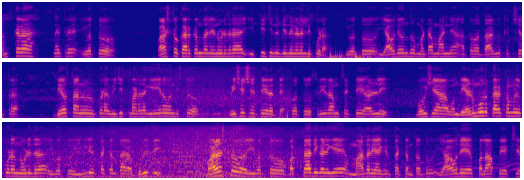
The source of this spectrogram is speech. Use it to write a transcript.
ನಮಸ್ಕಾರ ಸ್ನೇಹಿತರೆ, ಇವತ್ತು ಭಾಳಷ್ಟು ಕಾರ್ಯಕ್ರಮದಲ್ಲಿ ನೋಡಿದರೆ ಇತ್ತೀಚಿನ ದಿನಗಳಲ್ಲಿ ಕೂಡ ಇವತ್ತು ಯಾವುದೇ ಒಂದು ಮಠ, ಮಾನ್ಯ ಅಥವಾ ಧಾರ್ಮಿಕ ಕ್ಷೇತ್ರ, ದೇವಸ್ಥಾನಗಳು ಕೂಡ ವಿಸಿಟ್ ಮಾಡಿದಾಗ ಏನೋ ಒಂದಿಷ್ಟು ವಿಶೇಷತೆ ಇರುತ್ತೆ. ಇವತ್ತು ಶ್ರೀರಾಮ್ ಶೆಟ್ಟಿ ಹಳ್ಳಿ, ಬಹುಶಃ ಒಂದು ಎರಡು ಮೂರು ಕಾರ್ಯಕ್ರಮಗಳು ಕೂಡ ನೋಡಿದ್ರೆ ಇವತ್ತು ಇಲ್ಲಿರ್ತಕ್ಕಂಥ ಗುರುಜಿ ಭಾಳಷ್ಟು ಇವತ್ತು ಭಕ್ತಾದಿಗಳಿಗೆ ಮಾದರಿಯಾಗಿರ್ತಕ್ಕಂಥದ್ದು. ಯಾವುದೇ ಫಲಾಪೇಕ್ಷೆ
